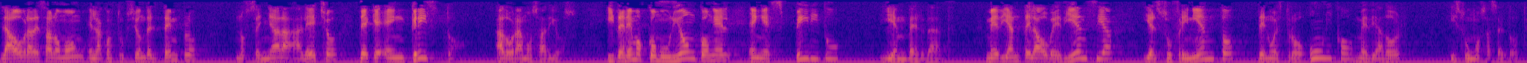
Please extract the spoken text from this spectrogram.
La obra de Salomón en la construcción del templo nos señala al hecho de que en Cristo adoramos a Dios y tenemos comunión con Él en espíritu y en verdad, mediante la obediencia y el sufrimiento de nuestro único mediador y sumo sacerdote.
